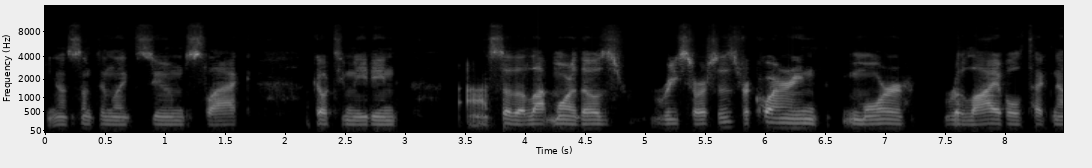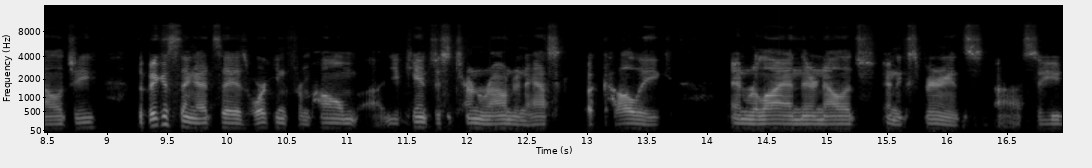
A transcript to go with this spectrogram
You know, something like Zoom, Slack, GoToMeeting. Uh, so a lot more of those resources requiring more reliable technology. The biggest thing I'd say is working from home. Uh, you can't just turn around and ask a colleague and rely on their knowledge and experience. Uh, so you,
